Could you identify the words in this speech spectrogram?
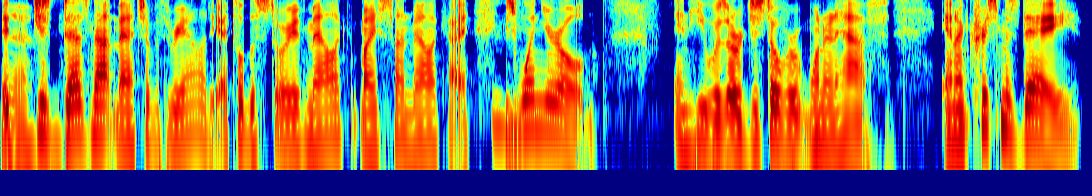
It Yeah. just does not match up with reality. I told the story of Malak, my son Malachi. He's one year old, and he was, or just over one and a half. And on Christmas Day,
